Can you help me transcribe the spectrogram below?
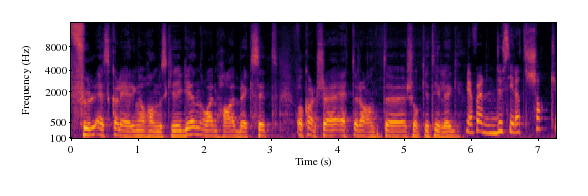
full eskalering av handelskrigen og en hard brexit, og kanskje et eller annet eh, sjokk i tillegg. Ja, for Du sier at sjokk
